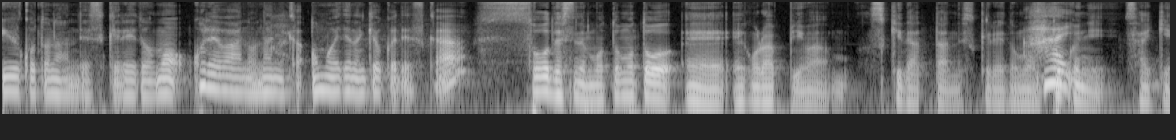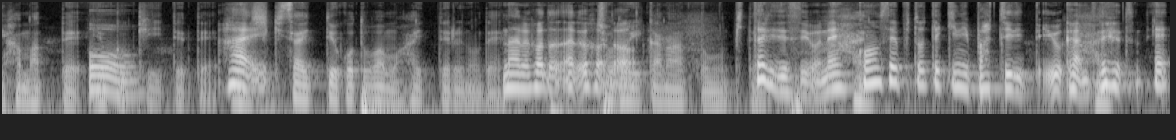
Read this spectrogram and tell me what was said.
いうことなんですけれどもこれはあの何か思い出の曲ですか？そうですねもともと、えー、エゴラッピンは好きだったんですけれども、はい、特に最近ハマってよく聞いてて、はい、色彩っていう言葉も入ってるのでなるほどなるほど。ちょうどいいかなと思って。ぴったりですよね、はい、コンセプト的にバッチリっていう感じですね、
